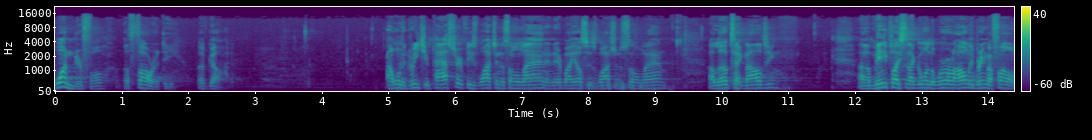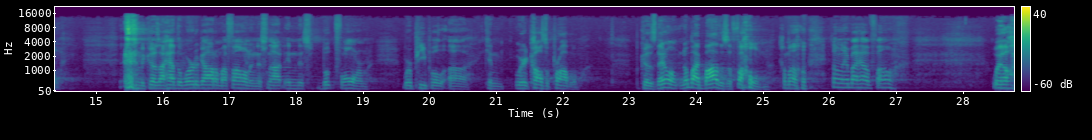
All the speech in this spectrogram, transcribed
wonderful authority of God. I want to greet your pastor if he's watching us online and everybody else who's watching us online. I love technology. Uh, many places I go in the world, I only bring my phone because I have the Word of God on my phone and it's not in this book form where people uh, can, where it causes a problem. Because they don't, nobody bothers a phone. Come on, don't everybody have a phone? Well,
